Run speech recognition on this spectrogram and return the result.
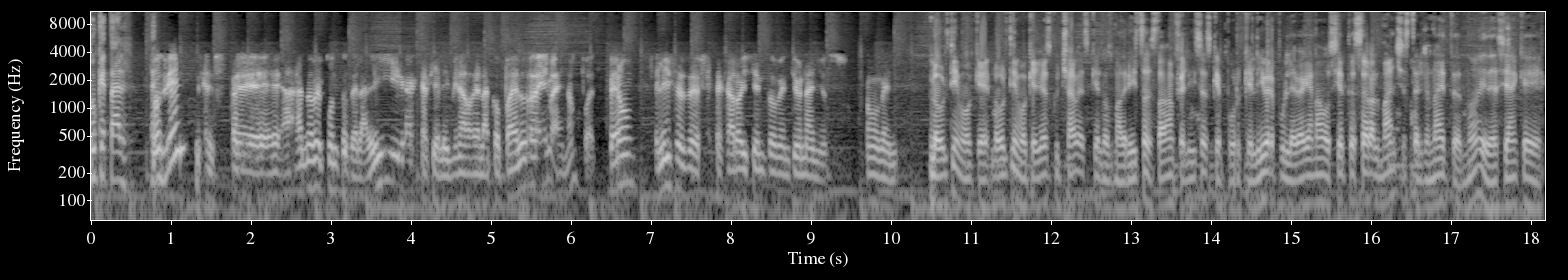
¿tú qué tal? Pues bien, este, a nueve puntos de la liga, casi eliminado de la Copa del Rey, bueno, pues, pero felices de festejar hoy 121 años, como ven. Lo último que lo último que yo escuchaba es que los madridistas estaban felices que porque Liverpool le había ganado 7-0 al Manchester United, ¿no? Y decían que,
